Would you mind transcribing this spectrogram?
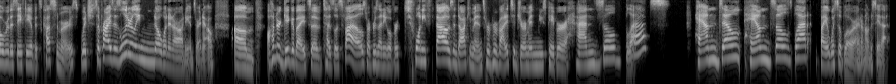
over the safety of its customers, which surprises literally no one in our audience right now. Um, 100 gigabytes of Tesla's files, representing over 20,000 documents, were provided to German newspaper Handelsblatt. Handel Handelsblatt by a whistleblower. I don't know how to say that.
